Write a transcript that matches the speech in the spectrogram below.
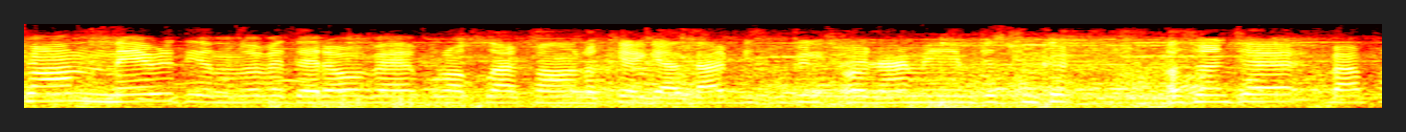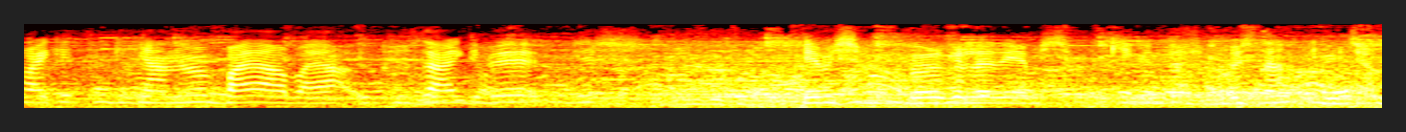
Şu an Nevri yanımda ve Dero ve Buraklar falan rakıya geldiler. Biz bugün öğlen yemeği yemeyeceğiz çünkü az önce ben fark ettim ki kendimi baya baya öküzler gibi bir yemişim. Burgerleri yemişim iki gündür. O yüzden yemeyeceğim.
